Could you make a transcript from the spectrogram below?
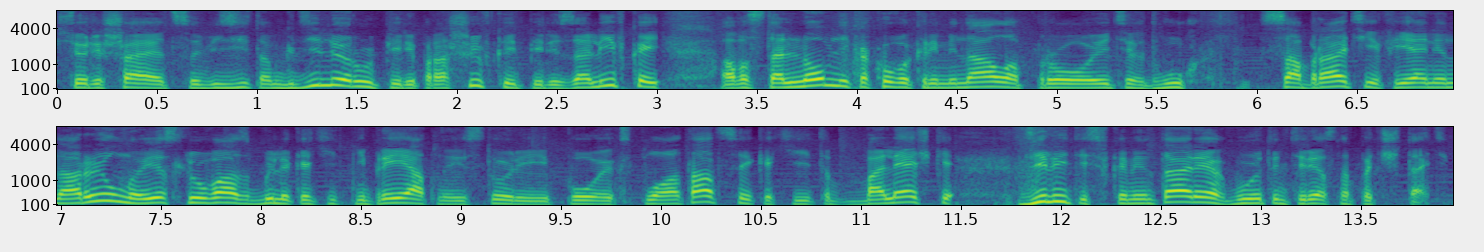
Все решается визитом к дилеру, перепрошивкой, перезаливкой. А в остальном никакого криминала про этих двух собратьев я не нарыл. Но если у вас были какие-то неприятные истории по эксплуатации, какие-то какие-то болячки, делитесь в комментариях, будет интересно почитать.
